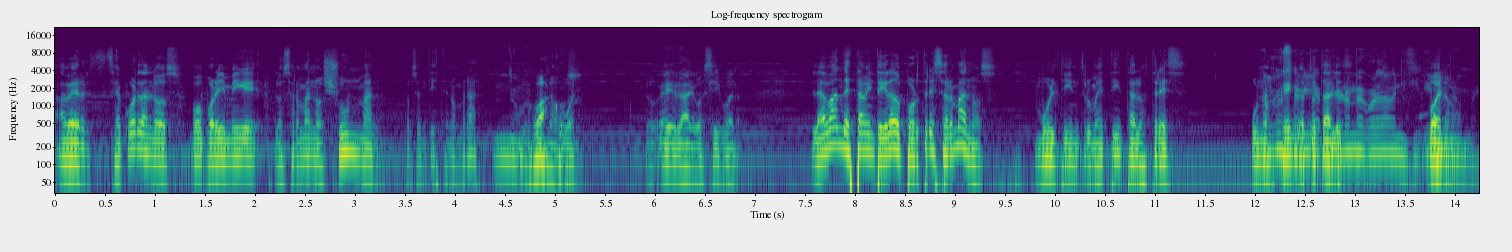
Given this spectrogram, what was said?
A ver, ¿se acuerdan los, vos por ahí, Miguel, los hermanos Schulman? ¿Los sentiste nombrar? No. Los vascos. No, bueno. Era algo así, bueno. La banda estaba integrada por tres hermanos, multiinstrumentistas los tres. Unos Algo genios sabía, totales. Pero no me acordaba ni siquiera Bueno. el nombre.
